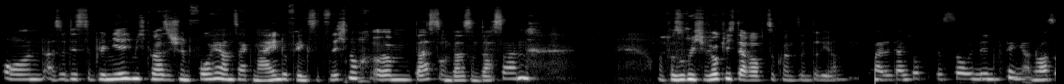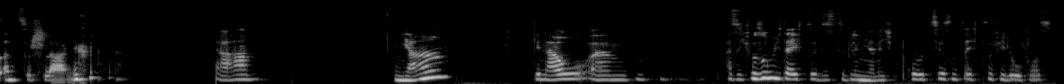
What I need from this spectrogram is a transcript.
Und also diszipliniere ich mich quasi schon vorher und sage, nein, du fängst jetzt nicht noch ähm, das und das und das an. Und versuche ich wirklich darauf zu konzentrieren. Weil da juckt es so in den Fingern, was anzuschlagen. Ja. Ja, genau. Ähm, also ich versuche mich da echt zu disziplinieren. Ich produziere sonst echt zu viele UFOs.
